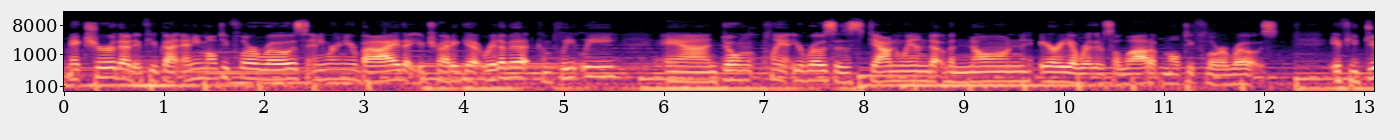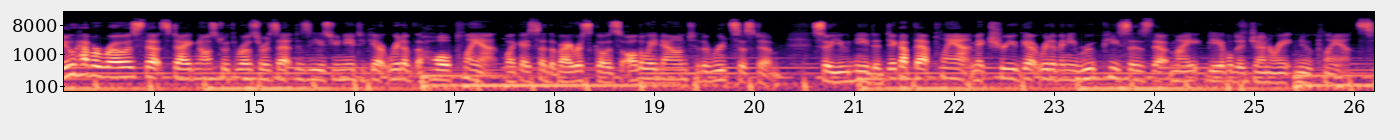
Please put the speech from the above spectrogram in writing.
make sure that if you've got any multiflora rose anywhere nearby that you try to get rid of it completely and don't plant your roses downwind of a known area where there's a lot of multiflora rose. If you do have a rose that's diagnosed with rose rosette disease, you need to get rid of the whole plant. Like I said, the virus goes all the way down to the root system. So you need to dig up that plant make sure you get rid of any root pieces that might be able to generate new plants.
